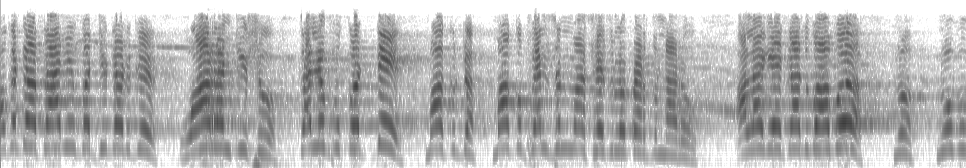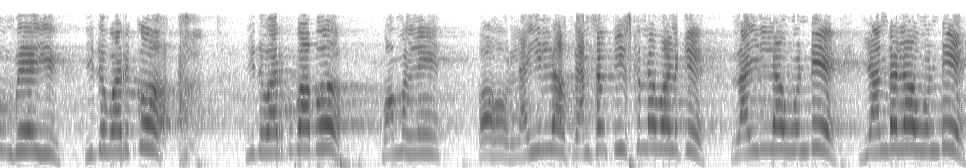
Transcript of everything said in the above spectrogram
ఒకటో తారీఖు వచ్చేటప్పటికి వారంటీస్ తలుపు కొట్టి మాకు మాకు పెన్షన్ మా చేతిలో పెడుతున్నారు. అలాగే కాదు బాబు ను- నువ్వు ఇది వరకు ఇది వరకు బాబు మమ్మల్ని లైన్లో పెన్షన్ తీసుకునే వాళ్ళకి లైన్లో ఉండి ఎండలో ఉండి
